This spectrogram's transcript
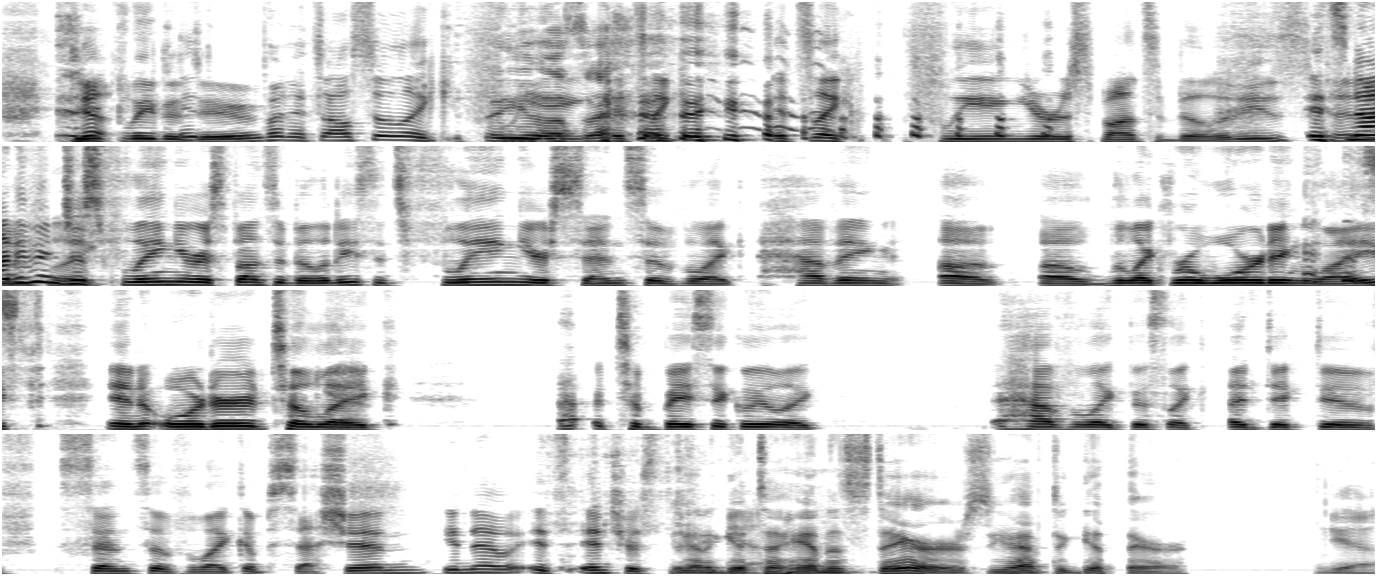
No, deeply to it- do. but it's also like fleeing. It's like it's like fleeing your responsibilities. it's not of, even just fleeing your responsibilities it's fleeing your sense of like having a, a like rewarding life in order to like uh, to basically like have like this like addictive sense of like obsession you know it's interesting. you got to get Yeah. to Hanna's stairs. You have to get there. yeah.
